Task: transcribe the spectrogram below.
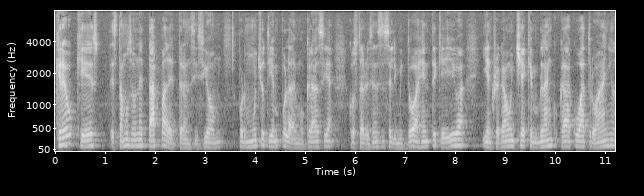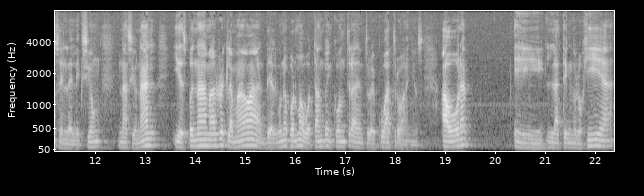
creo que estamos en una etapa de transición. Por mucho tiempo la democracia costarricense se limitó a gente que iba y entregaba un cheque en blanco cada cuatro años en la elección nacional y después nada más reclamaba de alguna forma votando en contra dentro de cuatro años. Ahora eh, la tecnología,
